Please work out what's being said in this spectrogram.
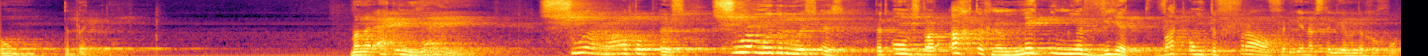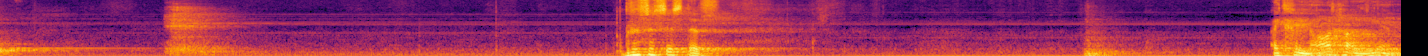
om te bid nie. Wanneer ek en jy so raadop is, so moedeloos is dat ons waaragtig nou net nie meer weet wat om te vra vir die enigste lewende God. Broers en susters, uit genade alleen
